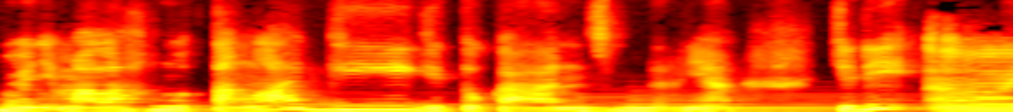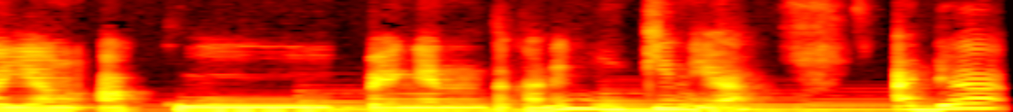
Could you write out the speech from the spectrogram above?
banyak malah ngutang lagi gitu kan sebenarnya. Jadi eh, yang aku pengen tekanin mungkin ya ada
